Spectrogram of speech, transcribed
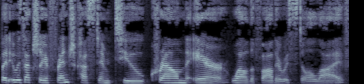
but it was actually a French custom to crown the heir while the father was still alive.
